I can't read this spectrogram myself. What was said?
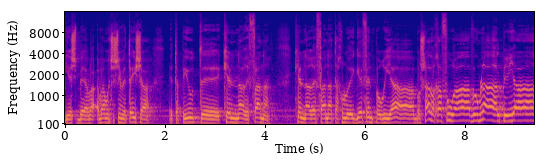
יש ב-469 את הפיוט אה, כל נא רפנה. כל נא רפנה תחלואי גפן פוריה, בושה וחפורה ואומלל פריה,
